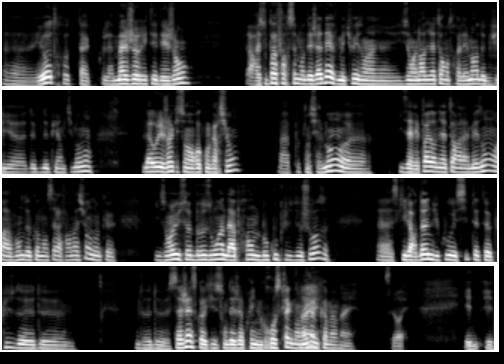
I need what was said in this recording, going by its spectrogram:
et autres, as la majorité des gens alors, ils sont pas forcément déjà dev, mais tu vois, ils ont un, ils ont un ordinateur entre les mains mmh depuis, euh, depuis un petit moment. Là où les gens qui sont en reconversion, bah, potentiellement, euh, ils n'avaient pas d'ordinateur à la maison avant de commencer la formation. Donc, euh, ils ont eu ce besoin d'apprendre beaucoup plus de choses, ce qui leur donne du coup aussi peut-être plus de, de, de, sagesse, quoi. Ils se sont déjà pris une grosse claque dans la gueule quand même. Ouais, c'est vrai. Et, et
